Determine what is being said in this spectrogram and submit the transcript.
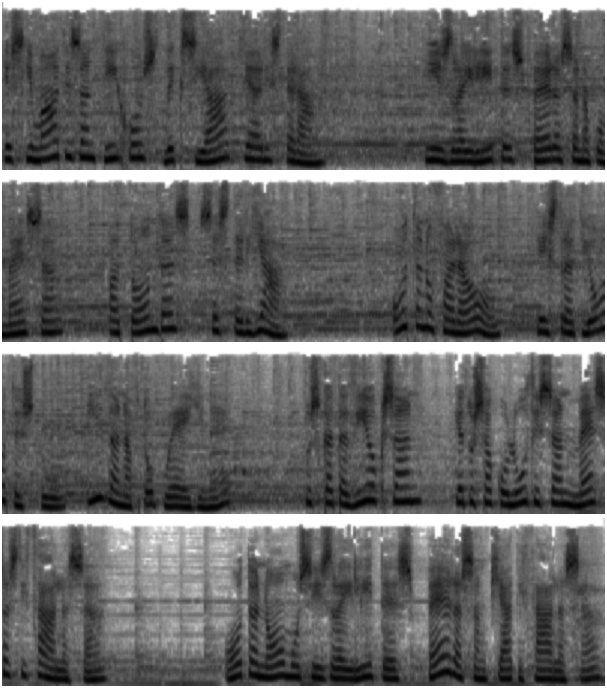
και σχημάτιζαν τείχος δεξιά και αριστερά. Οι Ισραηλίτες πέρασαν από μέσα πατώντας σε στεριά. Όταν ο Φαραώ και οι στρατιώτες του είδαν αυτό που έγινε, τους καταδίωξαν και τους ακολούθησαν μέσα στη θάλασσα. Όταν όμως οι Ισραηλίτες πέρασαν πια τη θάλασσα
